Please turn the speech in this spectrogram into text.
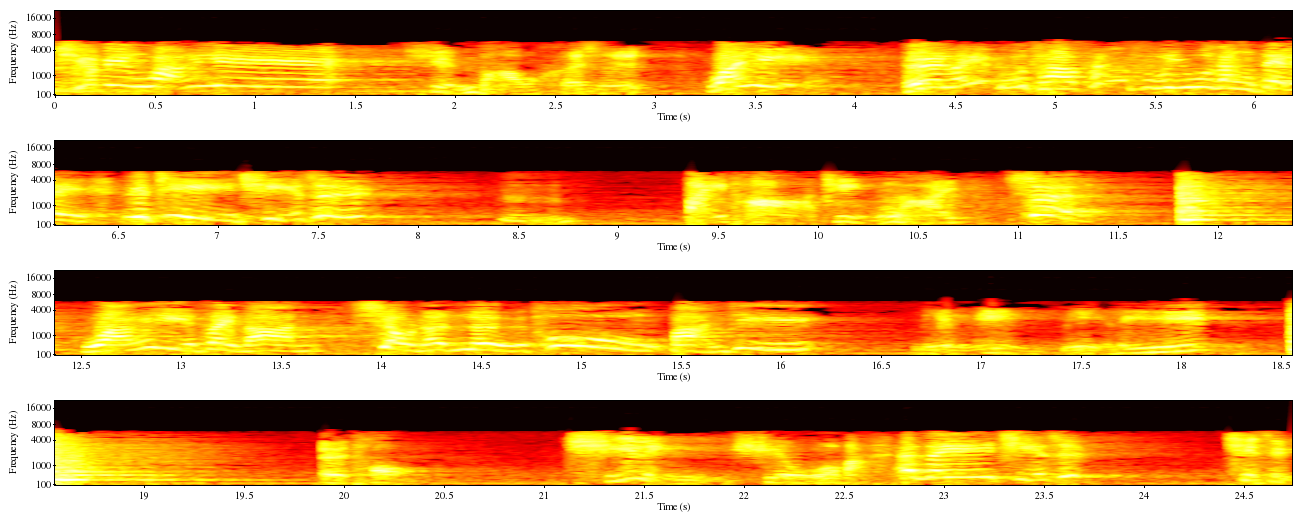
启禀王爷，寻宝何事？王爷，二雷不差吩咐有人带来玉姬妻子。嗯。带他进来。是，王爷在南，小人儿童拜见。免礼，免礼。儿童，起来学我吧。哎，对，起实，起实。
